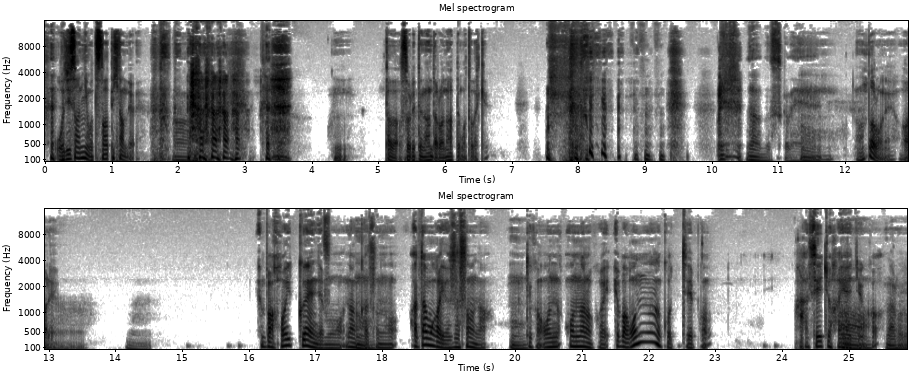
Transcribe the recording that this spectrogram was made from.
おじさんにも伝わってきたんだよね。あ うん。ただ、それってなんだろうなって思っただけ。ーなんですかうね。ん。なんだろうね、あれ。うん。やっぱ保育園でも、なんかその、頭が良さそうな、うんて。か女女の子が、やっぱ女の子ってやっぱ、は成長早いというか、なるほど。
